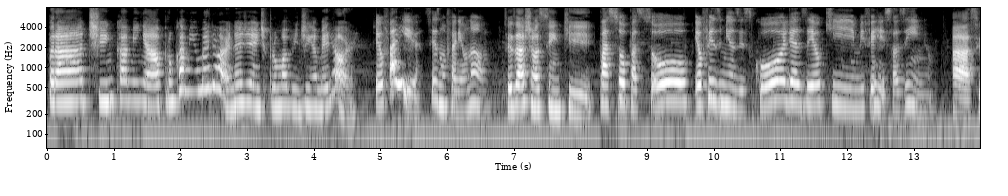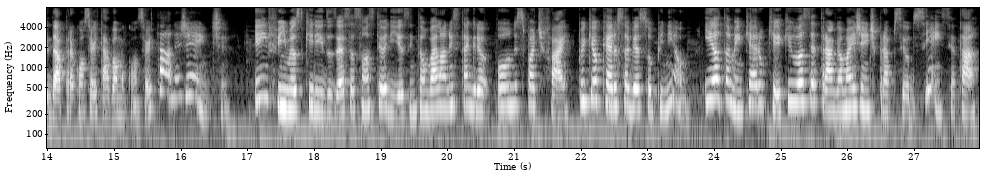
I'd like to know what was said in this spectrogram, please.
Para te encaminhar para um caminho melhor, né, gente? Para uma vidinha melhor. Eu faria. Vocês não fariam, não? Vocês acham assim que. Passou, passou, eu fiz minhas escolhas, eu que me ferrei sozinho? Ah, se dá para consertar, vamos consertar, né, gente? Enfim, meus queridos, essas são as teorias, então vai lá no Instagram ou no Spotify, porque eu quero saber a sua opinião. E eu também quero o quê? Que você traga mais gente para pseudociência, tá?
